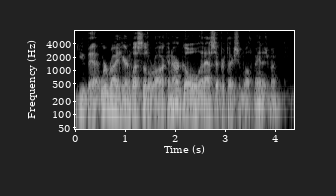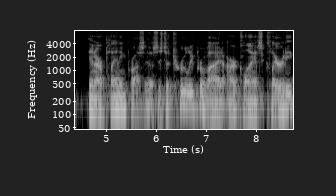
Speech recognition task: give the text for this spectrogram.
You bet. We're right here in West Little Rock, and our goal at Asset Protection Wealth Management in our planning process is to truly provide our clients clarity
